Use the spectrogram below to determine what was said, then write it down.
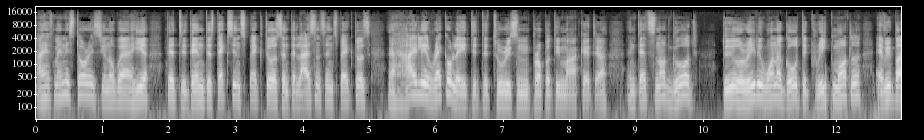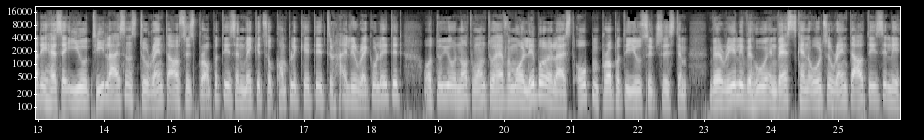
I have many stories, you know, where I hear that then the tax inspectors and the license inspectors highly regulated the tourism property market, yeah, and that's not good. Do you really want to go the Greek model? Everybody has a EOT license to rent out his properties and make it so complicated, highly regulated? Or do you not want to have a more liberalized, open property usage system where really the who invests can also rent out easily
